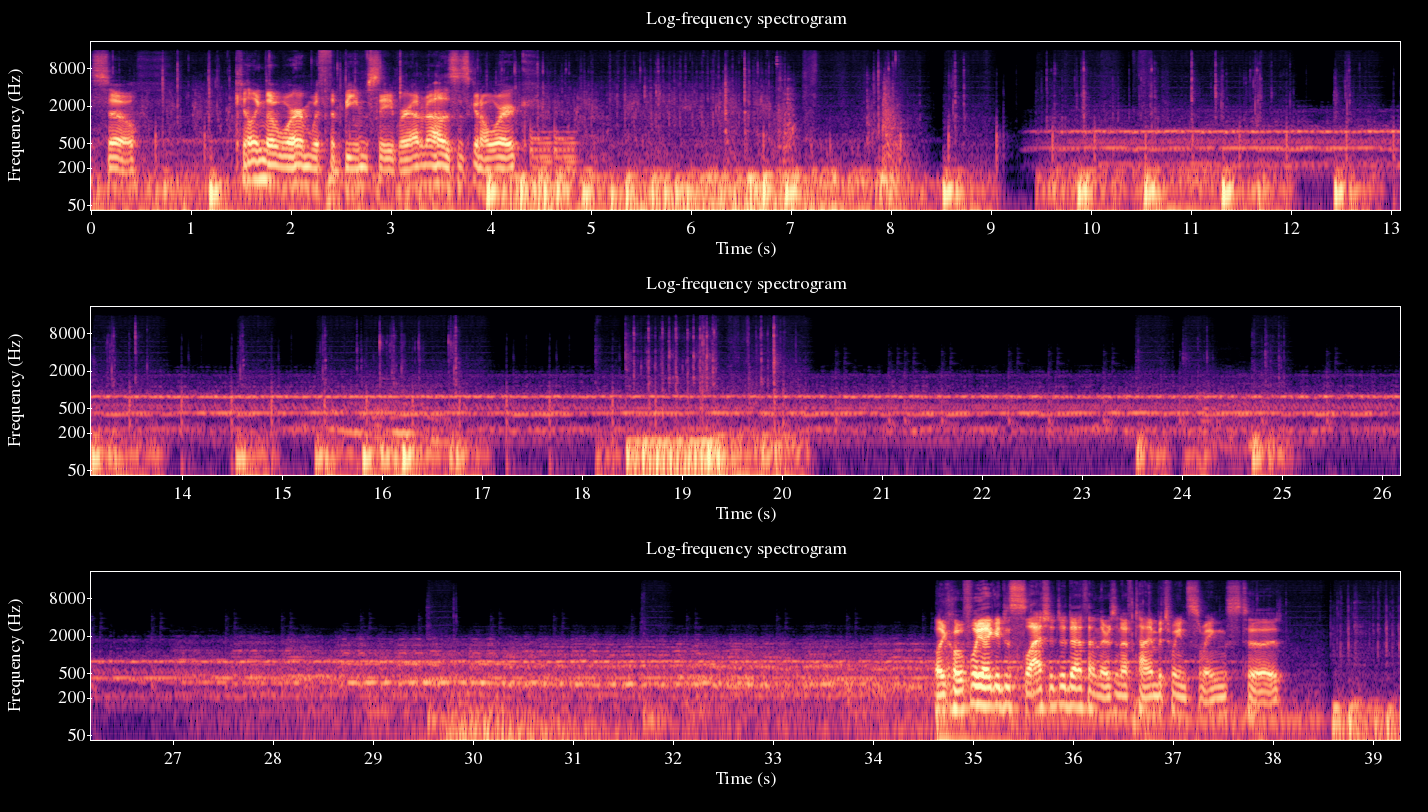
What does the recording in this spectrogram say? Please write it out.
So killing the worm with the beam saber. I don't know how this is gonna work. Hopefully I could just slash it to death and there's enough time between swings to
